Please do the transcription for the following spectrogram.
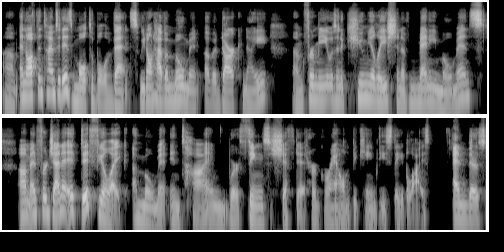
um, and oftentimes it is multiple events. We don't have a moment of a dark night. Um, for me, it was an accumulation of many moments. Um, and for Jenna, it did feel like a moment in time where things shifted, her ground became destabilized. And there's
